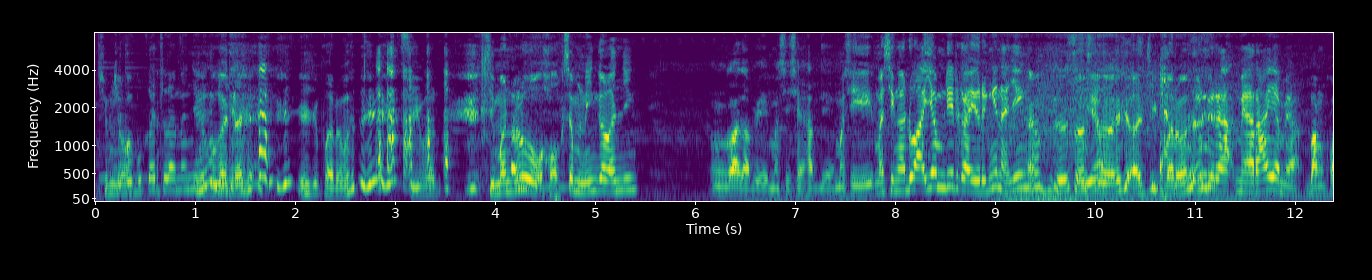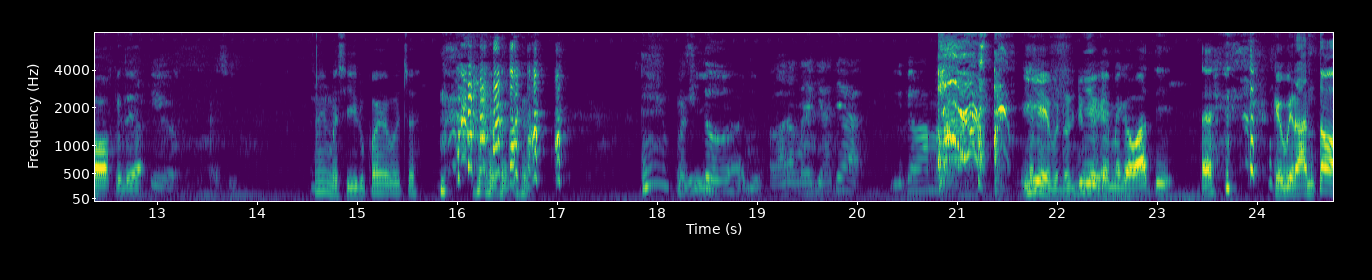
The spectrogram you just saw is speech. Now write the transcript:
Coba buka celananya. Ya, bukan Itu parah banget Siman Siman dulu hoaxnya meninggal anjing Enggak, tapi masih sehat dia. Masih masih ngadu ayam dia di kayu ringin anjing. Eh, terus, terus, Iya. anjing parah Kan banget merah, merah ayam ya, Bangkok gitu ya. Iya. Eh, masih hidup aja bocah Masih Gitu. hidup aja. Kalau orang banyak jahat ya hidupnya lama. Iya bener juga Iya kayak Megawati. Eh, Kayak Wiranto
